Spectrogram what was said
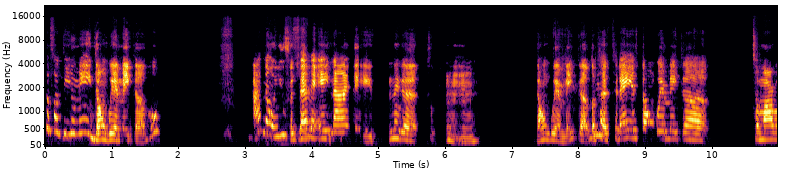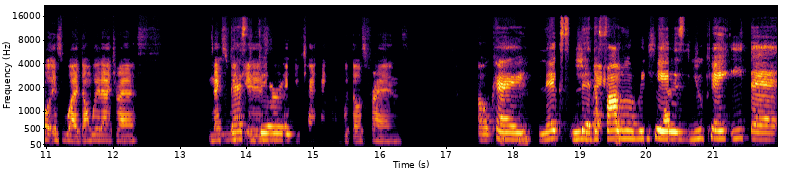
the fuck do you mean don't wear makeup? Who? I know you for seven, eight, nine days, nigga. Mm-mm. Don't wear makeup mm-hmm. because today is don't wear makeup. Tomorrow is what? Don't wear that dress. Next That's week is very... you can't hang out with those friends. Okay. Mm-hmm. Next, the following week is you can't eat that.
